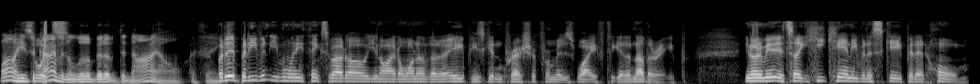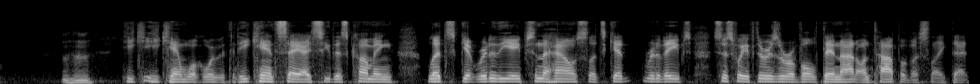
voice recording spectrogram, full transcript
Well, he's so kind of in a little bit of denial, I think. But it, but even even when he thinks about, oh, you know, I don't want another ape, he's getting pressure from his wife to get another ape. You know what I mean? It's like he can't even escape it at home. Mm-hmm. He, he can't walk away with it. He can't say, I see this coming. Let's get rid of the apes in the house. Let's get rid of apes. So this way, if there is a revolt, they're not on top of us like that.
